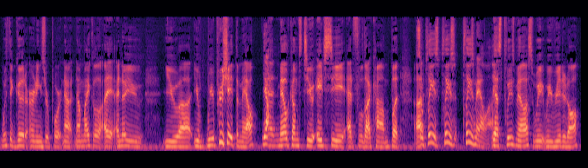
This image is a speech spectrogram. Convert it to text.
with a good earnings report?" Now, now, Michael, I, I know you. You, uh, you, we appreciate the mail. Yeah. And mail comes to hc at fool.com. But uh, so please, please, please mail us. Yes, please mail us. We, we read it all.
